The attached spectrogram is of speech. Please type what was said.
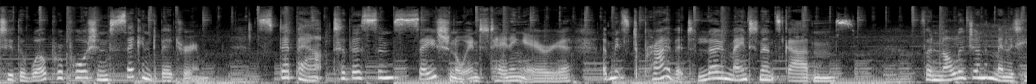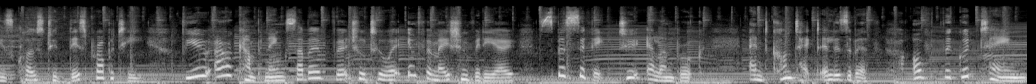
to the well proportioned second bedroom. Step out to the sensational entertaining area amidst private, low maintenance gardens. For knowledge on amenities close to this property, view our accompanying suburb virtual tour information video specific to Ellenbrook and contact Elizabeth of the Good Team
